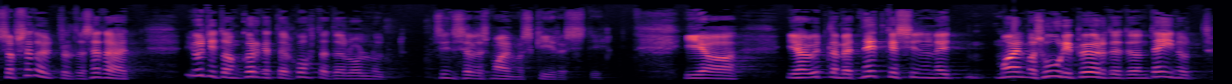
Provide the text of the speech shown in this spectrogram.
saab seda ütelda, seda, et juudid on kõrgetel kohtadel olnud siin selles maailmas kiiresti. ja, ja ütleme, et need, kes siin neid maailma suuri pöördeid on teinud,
